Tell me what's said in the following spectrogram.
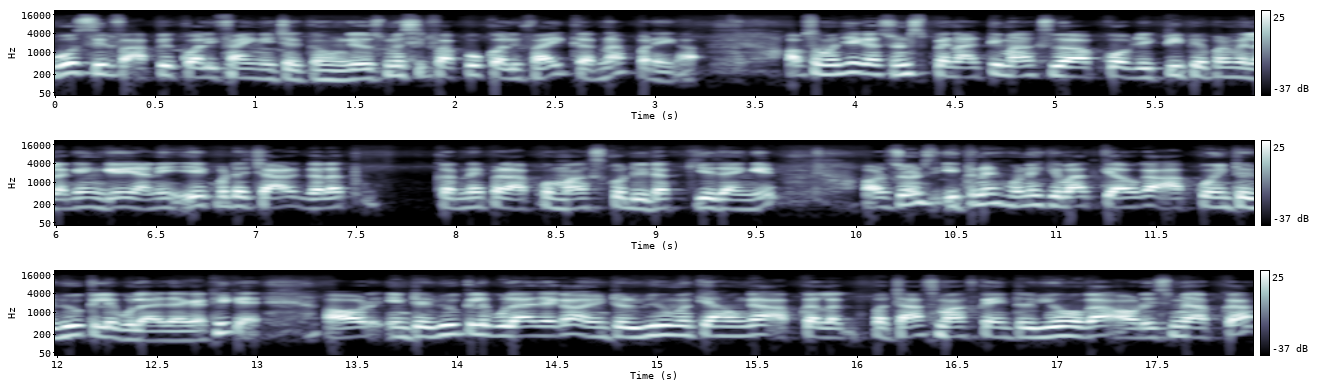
वो सिर्फ़ आपके क्वालिफाइंग नेचर के होंगे। उसमें सिर्फ़ आपको क्वालिफाई करना पड़ेगा। अब समझिएगा स्टूडेंट्स पेनाल्टी मार्क्स भी आपको ऑब्जेक्टिव पेपर में लगेंगे, यानी एक बटे चार गलत करने पर आपको मार्क्स को डिडक्ट किए जाएँगे। और स्टूडेंट्स इतने होने के बाद क्या होगा? आपको इंटरव्यू के लिए बुलाया जाएगा, ठीक है? और इंटरव्यू के लिए बुलाया जाएगा, और इंटरव्यू में क्या होगा? आपका लग, पचास मार्क्स का इंटरव्यू होगा, और इसमें आपका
